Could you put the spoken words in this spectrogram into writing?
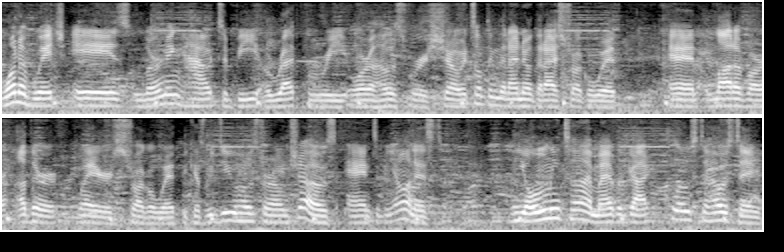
One of which is learning how to be a referee or a host for a show. It's something that I know that I struggle with, and a lot of our other players struggle with because we do host our own shows. And to be honest, the only time I ever got close to hosting,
